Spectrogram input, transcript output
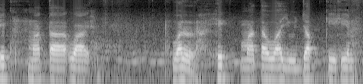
hikmata wa wal hikmata wa yujakkihim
